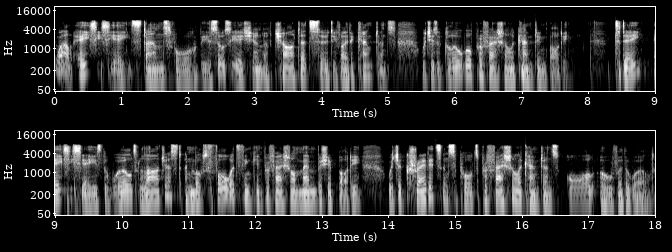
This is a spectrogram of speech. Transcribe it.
Well, ACCA stands for the Association of Chartered Certified Accountants, which is a global professional accounting body. Today, ACCA is the world's largest and most forward thinking professional membership body which accredits and supports professional accountants all over the world.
